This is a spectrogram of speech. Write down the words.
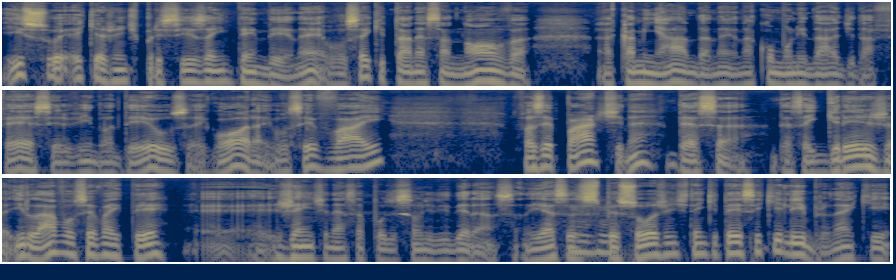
isso é que a gente precisa entender, né? Você que está nessa nova uh, caminhada né, na comunidade da fé, servindo a Deus agora, você vai fazer parte né, dessa, dessa igreja e lá você vai ter é, gente nessa posição de liderança. E essas uhum. pessoas a gente tem que ter esse equilíbrio, né? Que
